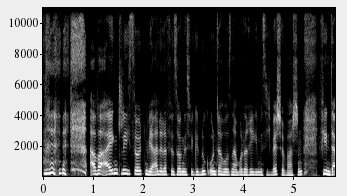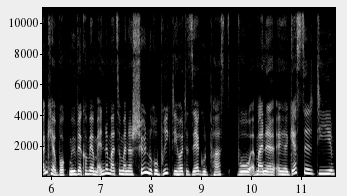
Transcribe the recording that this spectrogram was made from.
Aber eigentlich sollten wir alle dafür sorgen, dass wir genug Unterhosen haben oder regelmäßig Wäsche waschen. Vielen Dank, Herr Bockmühl. Da kommen wir am Ende mal zu meiner schönen Rubrik, die heute sehr gut passt, wo meine äh, Gäste die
